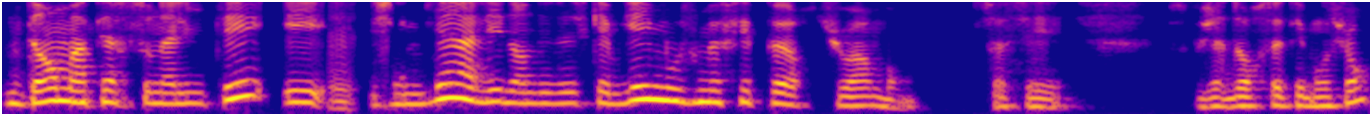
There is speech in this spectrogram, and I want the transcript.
dans ma personnalité et Mm, j'aime bien aller dans des escape games où je me fais peur, tu vois. Bon, ça c'est parce que j'adore cette émotion.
